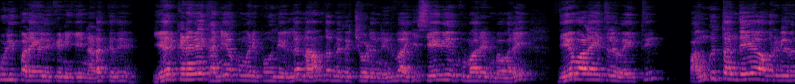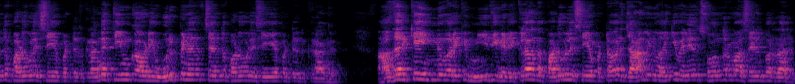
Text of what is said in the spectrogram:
கூலிப்படைகளுக்கு இன்னைக்கு நடக்குது. ஏற்கனவே கன்னியாகுமரி பகுதியில் நாம் தமிழர் கட்சியோட நிர்வாகி சேவியகுமார் என்பவரை தேவாலயத்தில் வைத்து பங்கு தந்தையே அவர்கள் வந்து படுகொலை செய்யப்பட்டிருக்கிறாங்க. திமுகவுடைய உறுப்பினர் சேர்ந்து படுகொலை செய்யப்பட்டிருக்கிறாங்க. அதற்கே இன்னும் வரைக்கும் நீதி கிடைக்கல. அந்த படுகொலை செய்யப்பட்டவர் ஜாமீன் வாங்கி வெளியே சுதந்திரமாக செயல்படுறாரு.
